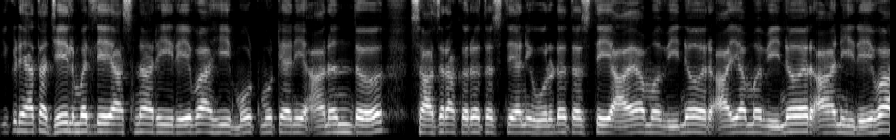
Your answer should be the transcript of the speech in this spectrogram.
इकडे आता जेलमधली असणारी रेवा ही मोठमोठ्याने आनंद साजरा करत असते आणि ओरडत असते आयाम विनर आयाम विनर. आणि रेवा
